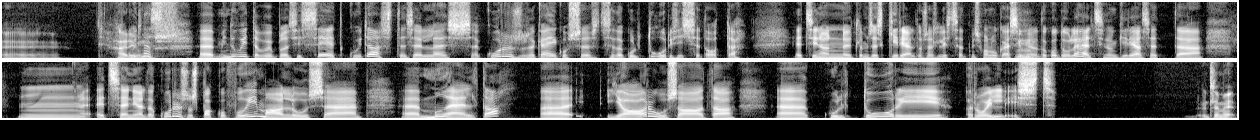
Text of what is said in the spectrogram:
äh, harjumus? mind huvitab võib-olla siis see, et kuidas te selles kursuse käigus seda kultuuri sisse toote. et siin on, ütleme selles kirjelduses lihtsalt, mis ma lugesin mm -hmm. nii-öelda kodulehelt, siin on kirjas, et mm, et see nii-öelda kursus pakub võimaluse äh, mõelda ja aru saada äh, kultuuri rollist. ütleme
